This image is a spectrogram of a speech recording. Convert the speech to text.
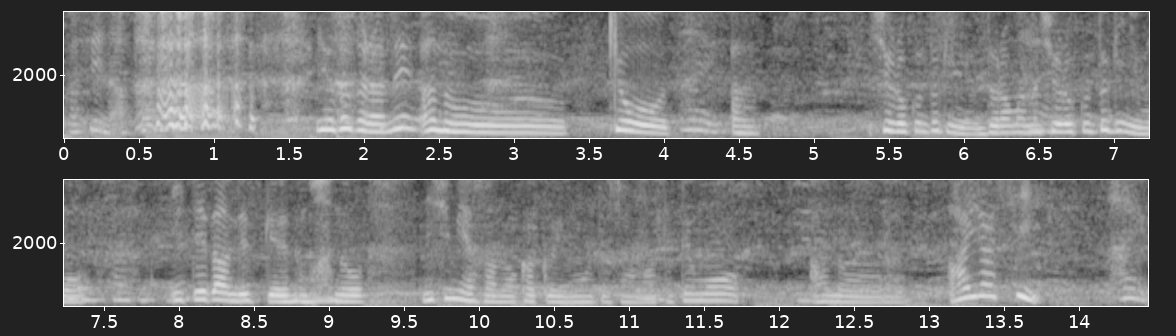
おかしいな。いやだからねあのー今日はい。あ収録の時にドラマの収録の時にも言ってたんですけれどもあの西宮さんの書く妹ちゃんはとてもあの愛らしいはい。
